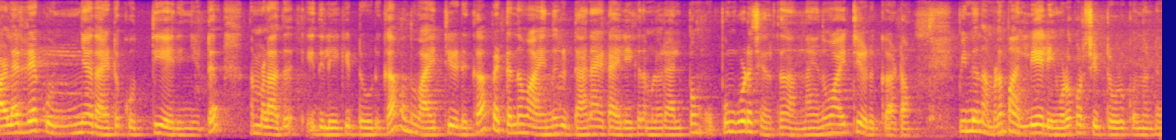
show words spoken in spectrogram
വളരെ കുഞ്ഞതായിട്ട് കൊത്തി അരിഞ്ഞിട്ട് നമ്മളത് ഇതിലേക്ക് ഇട്ട് കൊടുക്കുക. ഒന്ന് വയറ്റിയെടുക്കുക. പെട്ടെന്ന് വയന്ന് കിട്ടാനായിട്ട് അതിലേക്ക് നമ്മളൊരു അല്പം ഉപ്പും കൂടെ ചേർത്ത് നന്നായി ഒന്ന് വയറ്റിയെടുക്കുക കേട്ടോ. പിന്നെ നമ്മൾ മല്ലിയിലയും കൂടെ കുറച്ച് ഇട്ട് കൊടുക്കുന്നുണ്ട്.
